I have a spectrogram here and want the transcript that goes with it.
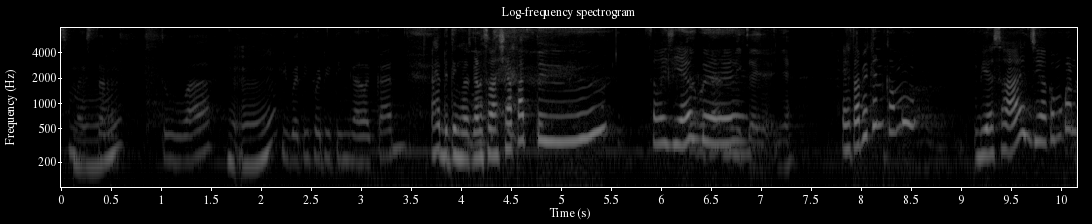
semester Mhm. tua Mm-mm. tiba-tiba ditinggalkan Ah ditinggalkan sama siapa tuh? Sama siapa? Kayaknya Eh tapi kan kamu biasa aja kamu kan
